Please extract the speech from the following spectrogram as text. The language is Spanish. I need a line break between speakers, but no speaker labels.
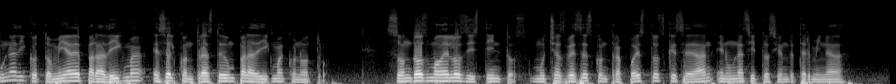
Una dicotomía de paradigma es el contraste de un paradigma con otro. Son dos modelos distintos, muchas veces contrapuestos, que se dan en una situación determinada.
